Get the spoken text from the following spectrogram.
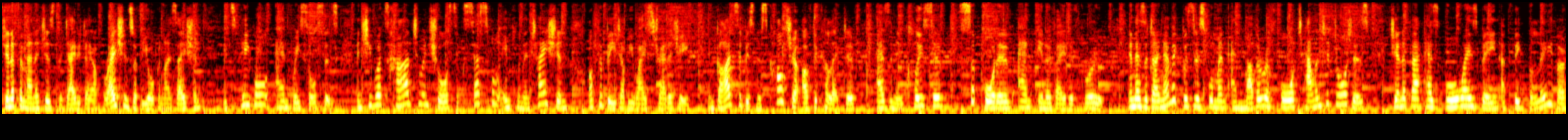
Jennifer manages the day to day operations of the organisation, its people and resources, and she works hard to ensure successful implementation of the BWA strategy and guides the business culture of the collective as an inclusive, supportive, and innovative group. And as a dynamic businesswoman and mother of four talented daughters, Jennifer has always been a big believer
